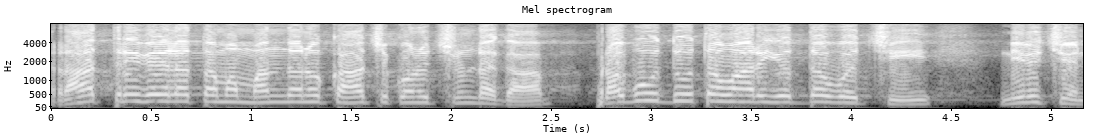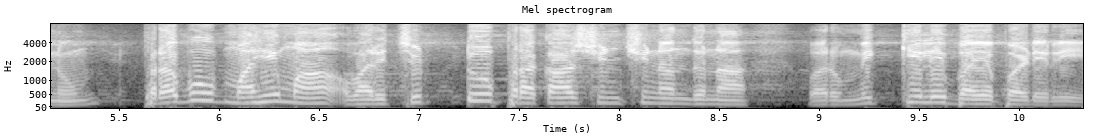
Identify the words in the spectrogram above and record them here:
రాత్రివేళ తమ మందను కాచుకొనుచుండగా ప్రభు దూత వారి యుద్ధ వచ్చి నిలిచెను. ప్రభు మహిమ వారి చుట్టూ ప్రకాశించినందున వారు మిక్కిలి భయపడిరి.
